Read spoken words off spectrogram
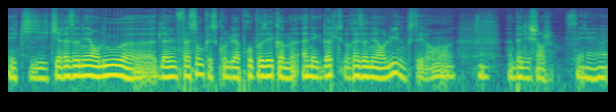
et qui, qui résonnait en nous euh, de la même façon que ce qu'on lui a proposé comme anecdote résonnait en lui. Donc c'était vraiment un, un bel échange. C'est ouais,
